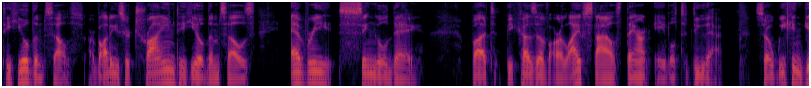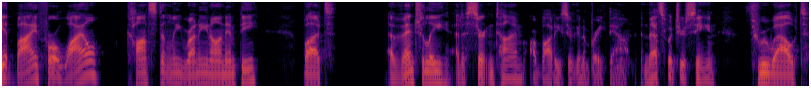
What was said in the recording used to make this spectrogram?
to heal themselves. Our bodies are trying to heal themselves every single day. But because of our lifestyles, they aren't able to do that. So we can get by for a while, constantly running on empty, but eventually, at a certain time, our bodies are going to break down. And that's what you're seeing throughout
